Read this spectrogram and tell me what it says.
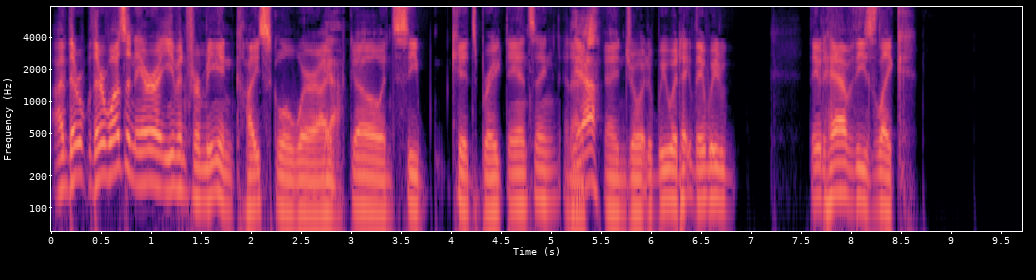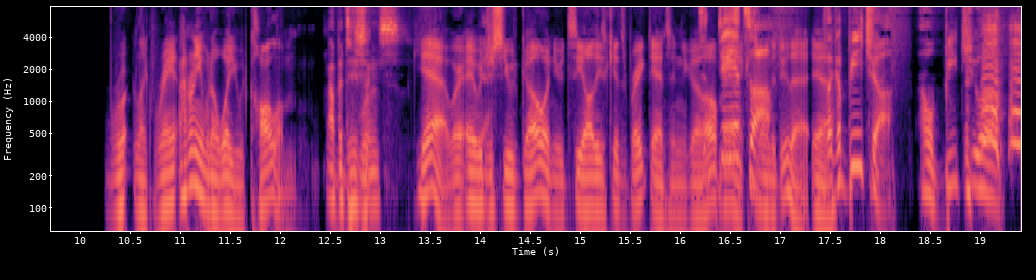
I, there, there was an era even for me in high school where I'd Yeah. go and see kids breakdancing, and Yeah. I, I enjoyed it. We would they would they would have these like r- like ran, I don't even know what you would call them. competitions. Yeah, where it would Yeah. just you would go and you'd see all these kids breakdancing, and you go, It's a oh man, I dance kind off. want to do that. Yeah, It's like a beach off. I will beat you off.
